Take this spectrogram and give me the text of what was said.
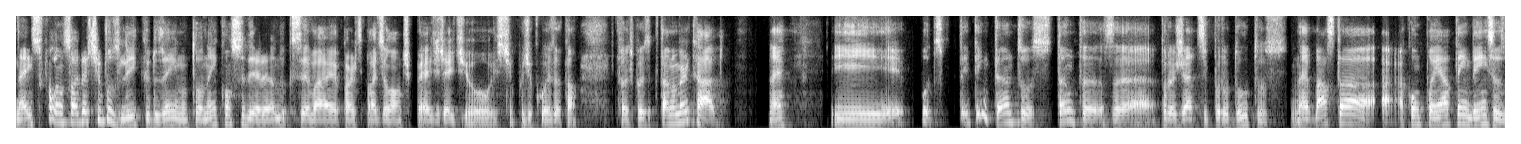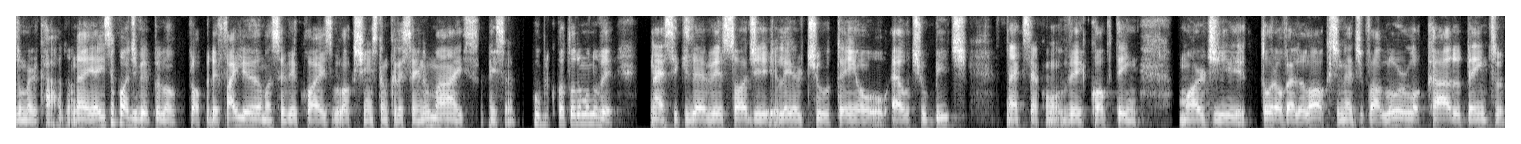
né, isso falando só de ativos líquidos, hein? Não estou nem considerando que você vai participar de launchpad, de IDO, esse tipo de coisa tal. Só de coisa que está no mercado, né? E putz, tem, tem tantos, tantos eh, projetos e produtos, né? Basta acompanhar tendências do mercado, né? E aí você pode ver pelo próprio DeFi Llama, você vê quais blockchains estão crescendo mais. Isso é público para todo mundo ver, né? Se quiser ver só de Layer 2, tem o L2Bit, né? Que você vê qual que tem maior de total value locked, né? De valor locado dentro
